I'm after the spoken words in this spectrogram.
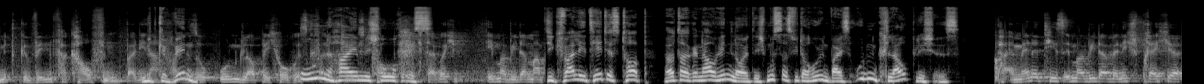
mit Gewinn verkaufen, weil die Mit Nachfrage Gewinn? so unglaublich hoch ist. Unheimlich hoch ist. Ich zeige euch immer wieder mal Die Qualität ist top. Hört da genau hin, Leute. Ich muss das wiederholen, weil es unglaublich ist. ein paar Amenities immer wieder, wenn ich spreche.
